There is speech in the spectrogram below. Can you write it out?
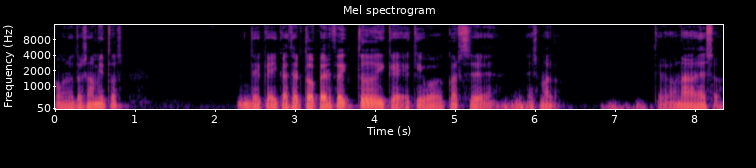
en otros ámbitos, de que hay que hacer todo perfecto y que equivocarse es malo. Pero nada de eso.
